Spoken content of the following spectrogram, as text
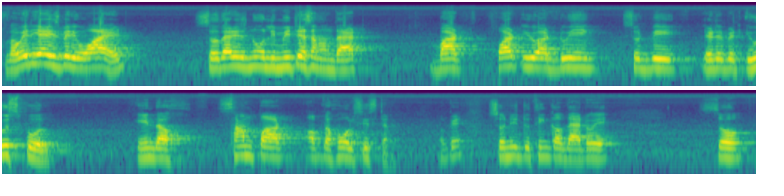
So, the area is very wide, so there is no limitation on that, but what you are doing should be little bit useful in the some part of the whole system. Okay? So, need to think of that way. So,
